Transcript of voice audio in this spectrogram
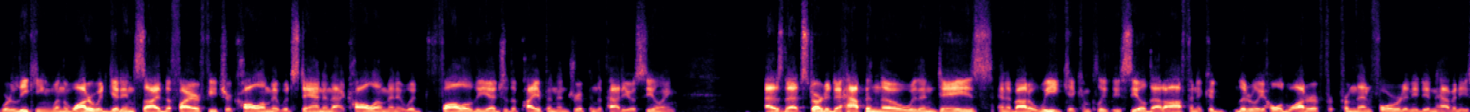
were leaking. When the water would get inside the fire feature column, it would stand in that column and it would follow the edge of the pipe and then drip in the patio ceiling. As that started to happen, though, within days and about a week, it completely sealed that off, and it could literally hold water from then forward. And he didn't have any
